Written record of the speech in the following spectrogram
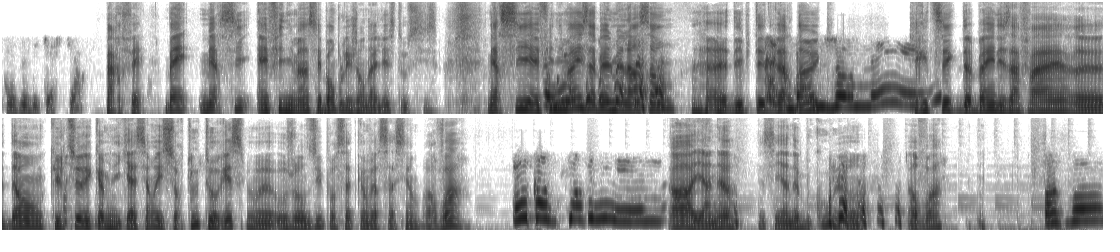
poser des questions. Parfait. Ben, merci infiniment. C'est bon pour les journalistes aussi. Merci infiniment, Isabelle Melançon, députée de Verdun. Bonne journée. Critique de bain des affaires, euh, donc culture et communication et surtout tourisme euh, aujourd'hui pour cette conversation. Au revoir. Et conditions féminines. Ah, il y en a. Il y en a beaucoup. Là. Au revoir. Au revoir.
